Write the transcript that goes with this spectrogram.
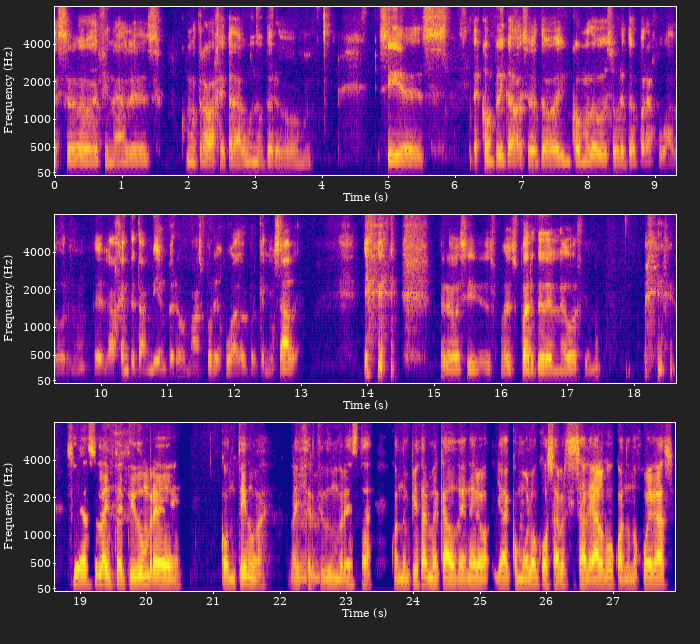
eso al final es como trabaje cada uno, pero sí, es, es complicado, sobre todo incómodo, sobre todo para el jugador, ¿no? Eh, la gente también, pero más por el jugador porque no sabe. pero sí, es, parte del negocio, ¿no? sí, es la incertidumbre continua, la incertidumbre esta. Cuando empieza el mercado de enero, ya como loco saber si sale algo cuando no juegas.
